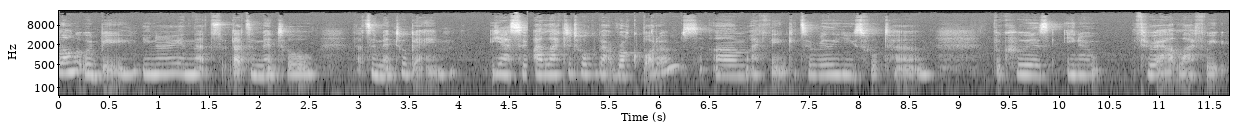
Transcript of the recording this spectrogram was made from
long it would be, you know, and that's that's a mental that's a mental game. Yeah, so I like to talk about rock bottoms. Um, I think it's a really useful term because you know throughout life we,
